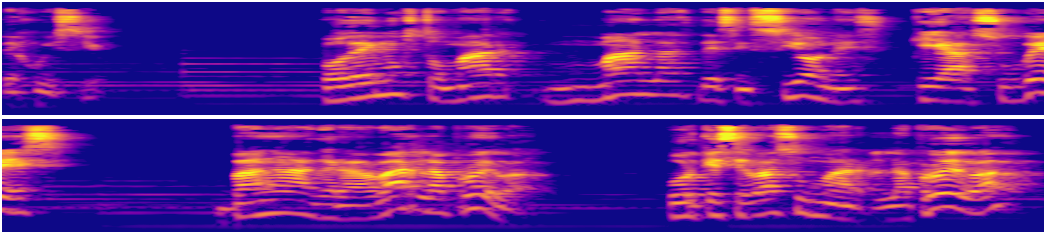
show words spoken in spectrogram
de juicio. Podemos tomar malas decisiones que a su vez van a agravar la prueba, porque se va a sumar la prueba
